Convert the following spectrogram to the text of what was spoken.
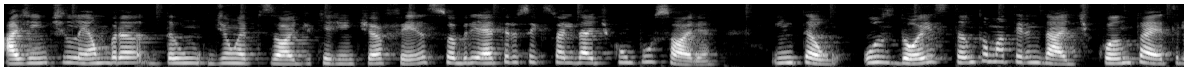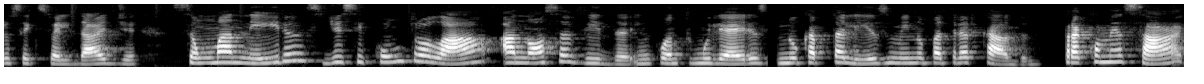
a gente lembra de um, de um episódio que a gente já fez sobre heterossexualidade compulsória. Então, os dois, tanto a maternidade quanto a heterossexualidade, são maneiras de se controlar a nossa vida enquanto mulheres no capitalismo e no patriarcado. Para começar,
